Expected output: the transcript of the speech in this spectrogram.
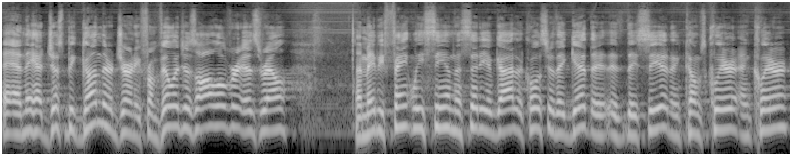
And they had just begun their journey from villages all over Israel. And maybe faintly seeing the city of God, the closer they get, they, they see it and it comes clearer and clearer.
